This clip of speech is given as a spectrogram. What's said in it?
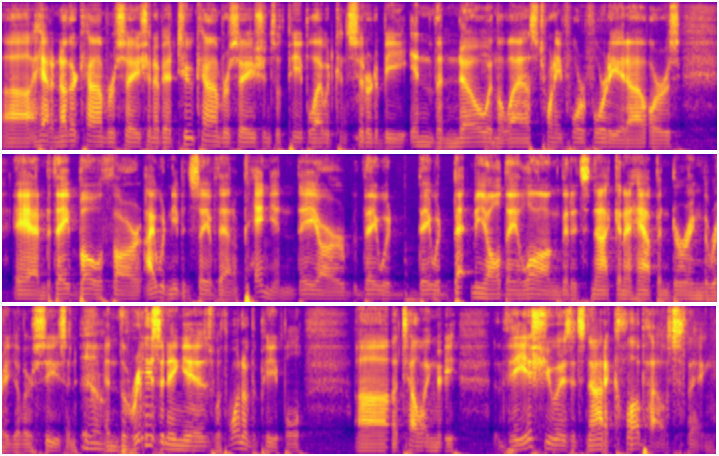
uh, I had another conversation. I've had two conversations with people I would consider to be in the know in the last 24, 48 hours, and they both are. I wouldn't even say of that opinion. They are. They would. They would bet me all day long that it's not going to happen during the regular season. And the reasoning is with one of the people uh, telling me the issue is it's not a clubhouse thing.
